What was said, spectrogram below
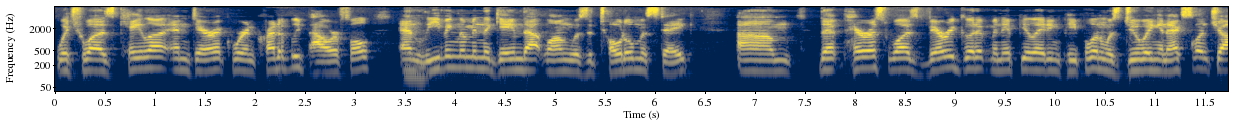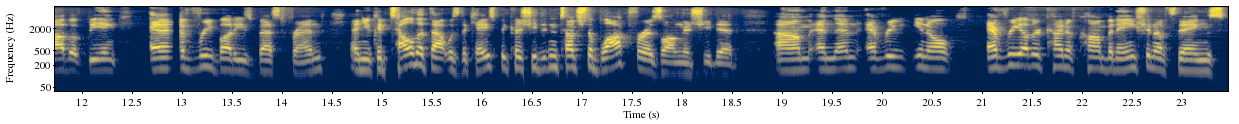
which was Kaela and Derek were incredibly powerful, and leaving them in the game that long was a total mistake um, that Paras was very good at manipulating people and was doing an excellent job of being everybody's best friend. And you could tell that that was the case because she didn't touch the block for as long as she did. Um, and then every, you know, every other kind of combination of things,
